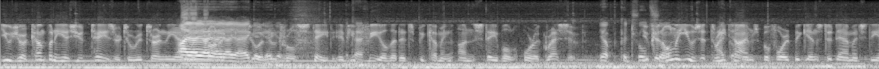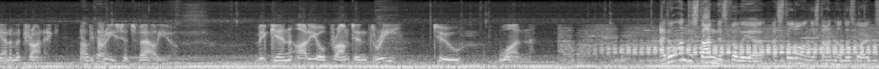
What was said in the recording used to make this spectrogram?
use your company-issued taser to return the animatronic aye, aye, I to a it, I get it. neutral state if Okay. you feel that it's becoming unstable or aggressive. Yep, control You can shock. only use it three times before it begins to damage the animatronic and Okay. decrease its value. Begin audio prompt in three, two, one. I don't understand this fully yet. I still don't understand how this works.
